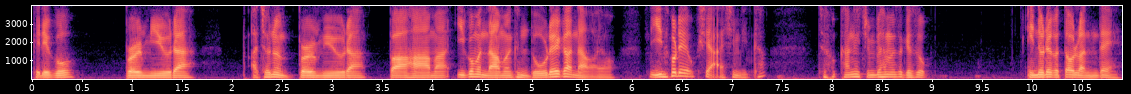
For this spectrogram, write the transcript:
그리고 버뮤다. 아 저는 버뮤다, 바하마 이거만 나오면 그 노래가 나와요. 이 노래 혹시 아십니까? 저 강의 준비하면서 계속 이 노래가 떠올랐는데.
